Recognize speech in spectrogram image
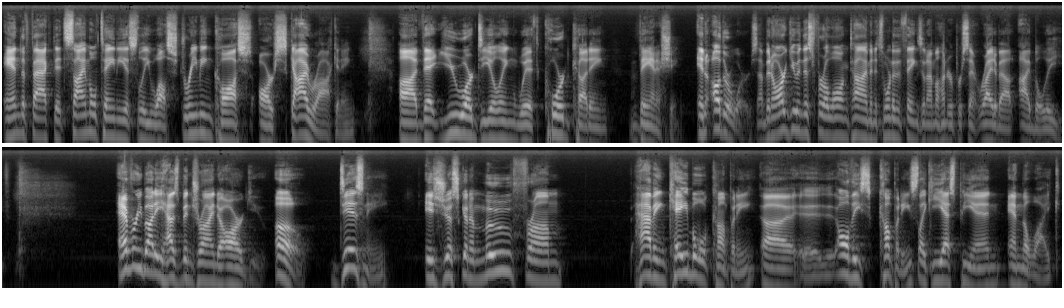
and the fact that simultaneously, while streaming costs are skyrocketing, uh, that you are dealing with cord cutting vanishing. In other words, I've been arguing this for a long time, and it's one of the things that I'm 100% right about, I believe. Everybody has been trying to argue oh, Disney is just going to move from having cable company, uh, all these companies like ESPN and the like,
